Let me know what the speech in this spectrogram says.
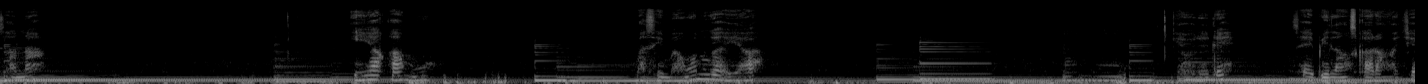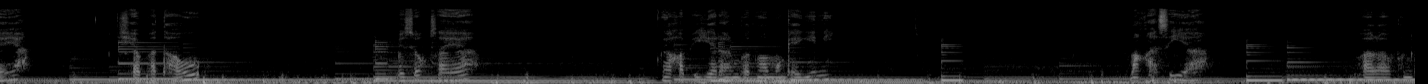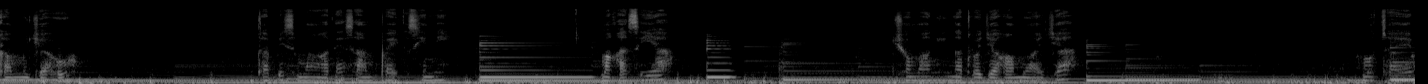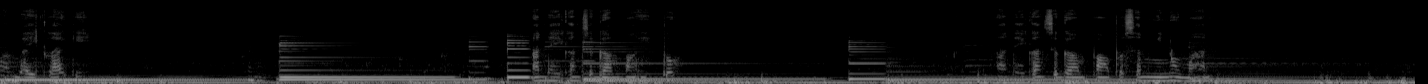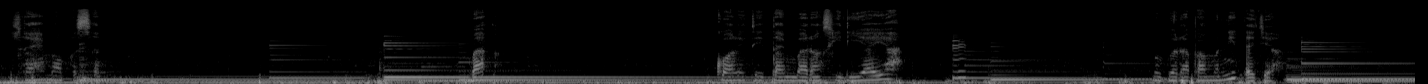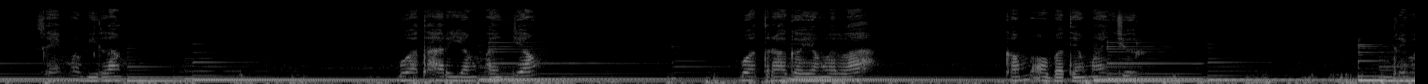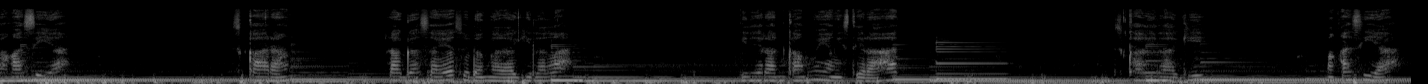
sana? Iya kamu. Masih bangun gak ya? Hmm, ya udah deh. Saya bilang sekarang aja ya. Siapa tahu besok saya gak kepikiran buat ngomong kayak gini. Makasih ya. Walaupun kamu jauh, tapi semangatnya sampai ke sini. Makasih ya. Cuma ngingat wajah kamu aja, mood saya membaik lagi. Andaikan segampang itu, andaikan segampang pesan minuman, saya mau pesen. Mbak, quality time bareng si dia ya. Beberapa menit aja. Saya mau bilang, buat hari yang panjang, buat raga yang lelah, kamu obat yang manjur. Terima kasih ya. Sekarang, raga saya sudah gak lagi lelah. Giliran kamu yang istirahat. Sekali lagi, makasih ya.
